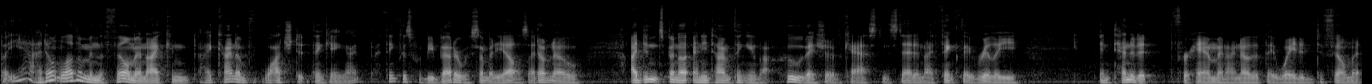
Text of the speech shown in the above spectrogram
but yeah, I don't love him in the film, and I can I kind of watched it thinking I, I think this would be better with somebody else. I don't know. I didn't spend any time thinking about who they should have cast instead, and I think they really intended it for him, and I know that they waited to film it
